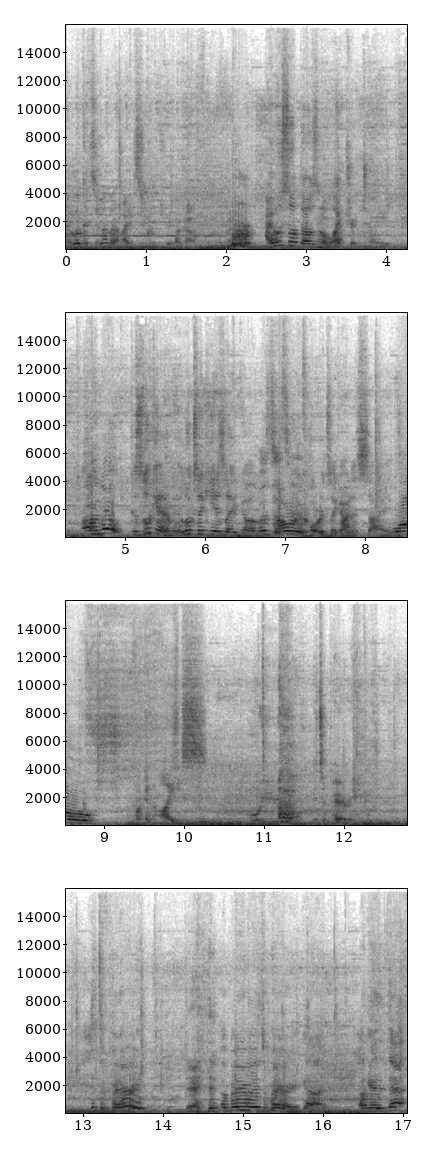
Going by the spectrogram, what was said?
And look, it's another ice creature. I always thought that was an electric type. Oh no! Cause look at him, it looks like he has like uh, power do? cords like on his side. Whoa! Fucking ice. it's a parry. It's a parry? Yeah. Apparently it's a parry, god. Okay, that.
